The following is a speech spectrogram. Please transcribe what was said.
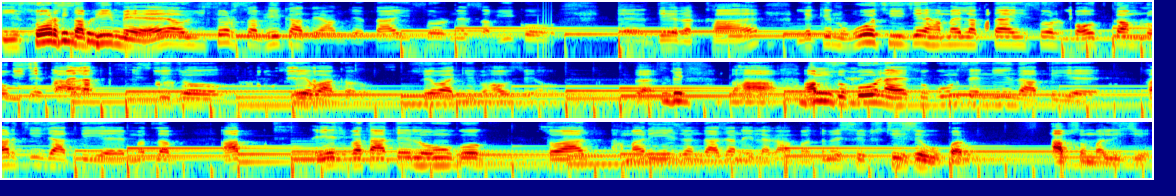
ईश्वर सभी में है और ईश्वर सभी का ध्यान देता है। ईश्वर ने सभी को दे रखा है। लेकिन वो चीज़ें हमें लगता है ईश्वर बहुत कम लोग देता है कि जो सेवा करो। सेवा की भाव से आओ। हाँ अब सुकून है सुकून से नींद आती है हर चीज़ आती है मतलब आप एज बताते लोगों को तो आज हमारी एज अंदाज़ा नहीं लगा पाता। मैं सिक्सटी से ऊपर हूँ आप समझ लीजिए।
